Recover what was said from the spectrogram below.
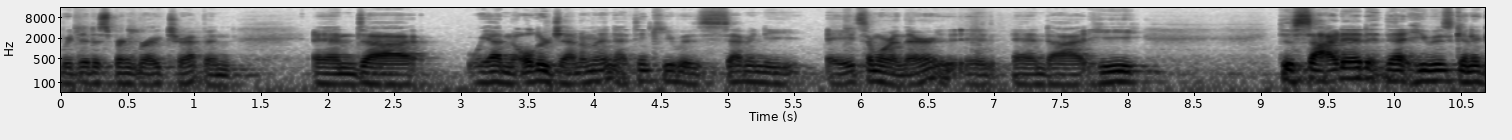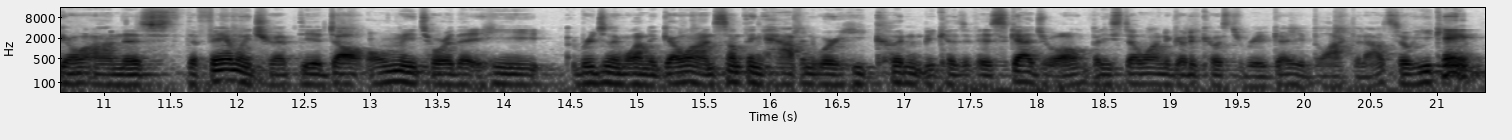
We did a spring break trip and and uh, we had an older gentleman. I think he was seventy eight, somewhere in there, and uh, he decided that he was going to go on this the family trip, the adult only tour that he originally wanted to go on. Something happened where he couldn't because of his schedule, but he still wanted to go to Costa Rica. He blocked it out, so he came.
